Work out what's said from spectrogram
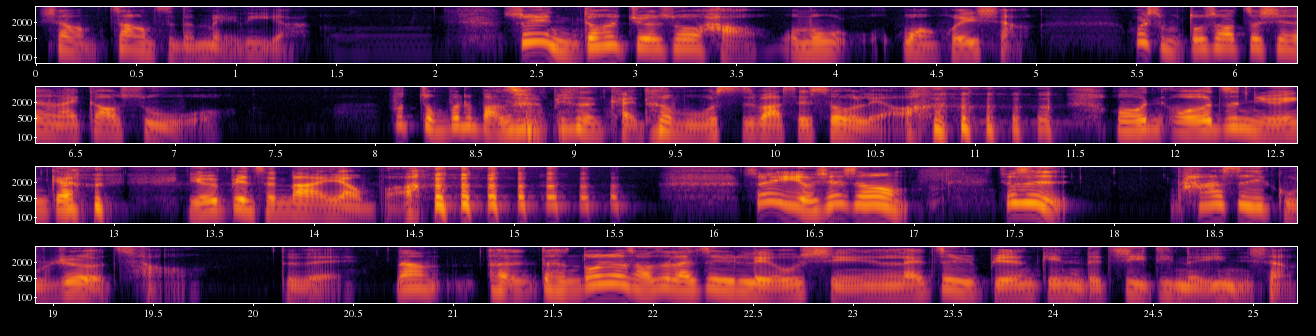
像这样子的美丽啊，所以你都会觉得说，好，我们往回想，为什么都是要这些人来告诉我？我总不能把自己变成凯特摩斯吧？谁受得了？我我儿子女儿应该也会变成那样吧？所以有些时候就是它是一股热潮，对不对？那很很多热潮是来自于流行，来自于别人给你的既定的印象。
